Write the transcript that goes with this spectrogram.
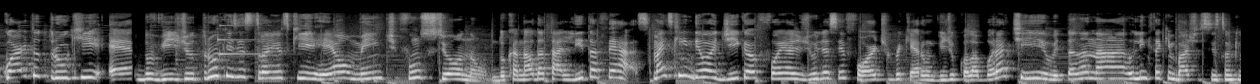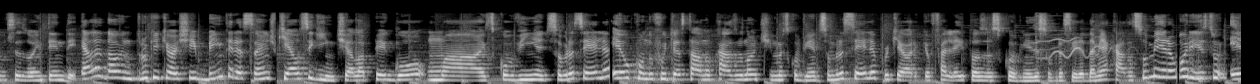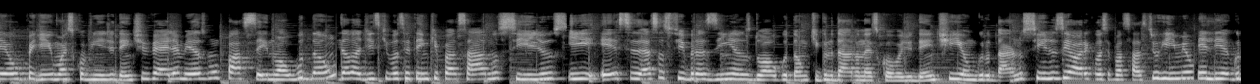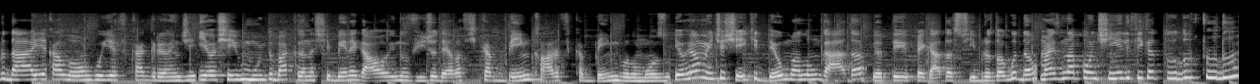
quarto truque é do vídeo Truques Estranhos que Realmente Funcionam, do canal da Thalita Ferraz. Mas quem deu a dica foi a Júlia C. Forte, porque era um vídeo colaborativo e tananá. O link tá aqui embaixo, assistam que vocês vão entender. Ela dá um truque que eu achei bem interessante, que é o seguinte, ela pegou uma escovinha de sobrancelha. Eu, quando fui testar, no caso, não tinha uma escovinha de sobrancelha, porque a hora que eu falei, todas as escovinhas de sobrancelha da minha casa sumiram. Por isso, eu peguei uma escovinha de dente velha mesmo, passei no algodão. E ela disse que você tem que passar grudar nos cílios e esse, essas fibrazinhas do algodão que grudaram na escova de dente iam grudar nos cílios e a hora que você passasse o rímel, ele ia grudar, ia ficar longo, ia ficar grande. E eu achei muito bacana, achei bem legal. E no vídeo dela fica bem claro, fica bem volumoso. Eu realmente achei que deu uma alongada eu ter pegado as fibras do algodão, mas na pontinha ele fica tudo, tudo,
